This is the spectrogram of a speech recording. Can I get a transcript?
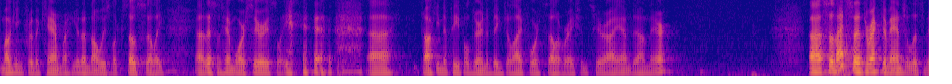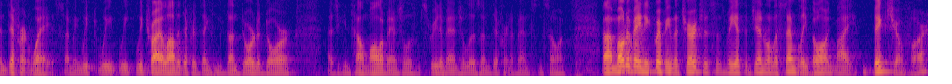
mugging for the camera. He doesn't always look so silly. Uh, this is him more seriously, uh, talking to people during the big July 4th celebrations. Here I am down there. Uh, so that's direct evangelism in different ways. I mean, we, we, we, we try a lot of different things. We've done door to door, as you can tell, mall evangelism, street evangelism, different events, and so on. Uh, motivating equipping the church. This is me at the General Assembly blowing my big shofar.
